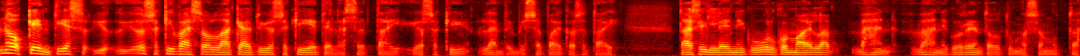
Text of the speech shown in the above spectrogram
No kenties jo- jossakin vaiheessa ollaan käyty jossakin etelässä tai jossakin lämpimissä paikoissa tai, tai silleen niin kuin ulkomailla vähän, vähän niin kuin rentoutumassa, mutta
